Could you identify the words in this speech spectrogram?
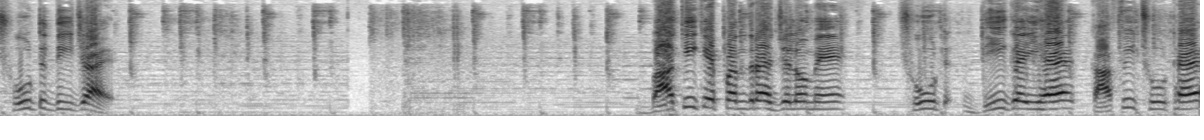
छूट दी जाए। बाकी के पंद्रह जिलों में छूट दी गई है, काफ़ी छूट है।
